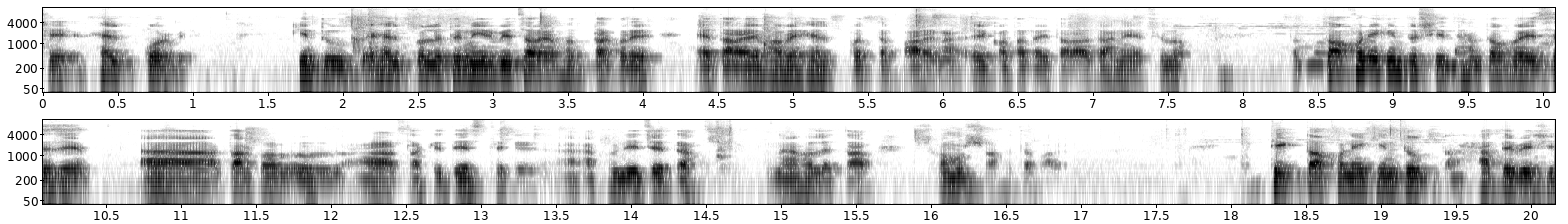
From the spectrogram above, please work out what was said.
সে হেল্প করবে। কিন্তু হেল্প করলে তো নির্বিচারে হত্যা করে তারা এভাবে হেল্প করতে পারে না, এই কথাটাই তারা জানিয়েছিল। তখনই কিন্তু সিদ্ধান্ত হয়েছে যে তারপর তাকে দেশ থেকে এখনই যেতে না হলে তার সমস্যা হতে পারে। ঠিক তখনই কিন্তু হাতে বেশি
